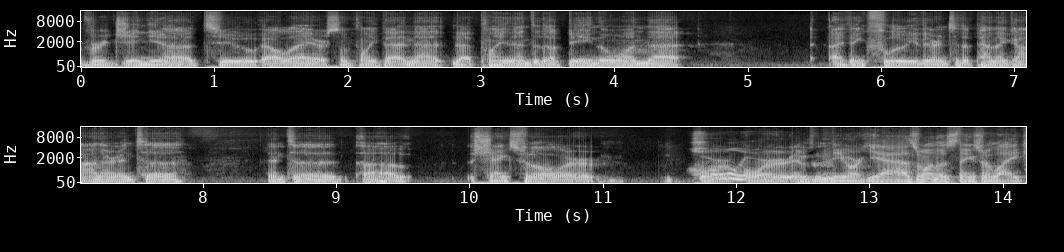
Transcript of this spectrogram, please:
Virginia to L.A. or something like that, and that that plane ended up being the one that I think flew either into the Pentagon or into into uh, Shanksville or or Holy- or in New York. Yeah, it's one of those things where like,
